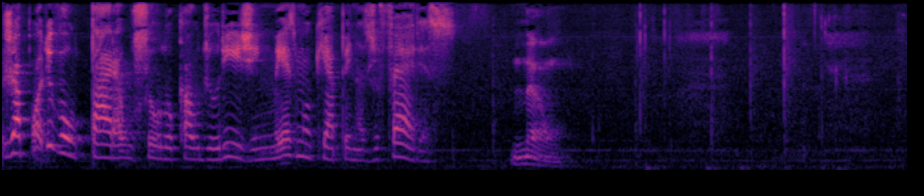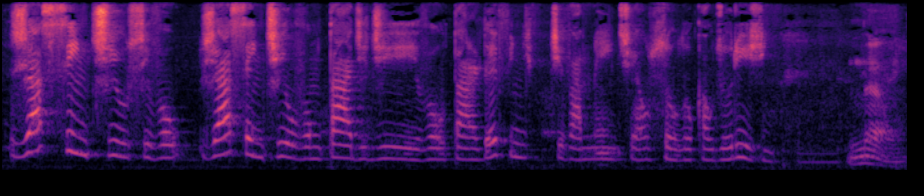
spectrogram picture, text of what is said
Já pode voltar ao seu local de origem, mesmo que apenas de férias? Não, Já sentiu-se já sentiu vontade de voltar definitivamente ao seu local de origem? não,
